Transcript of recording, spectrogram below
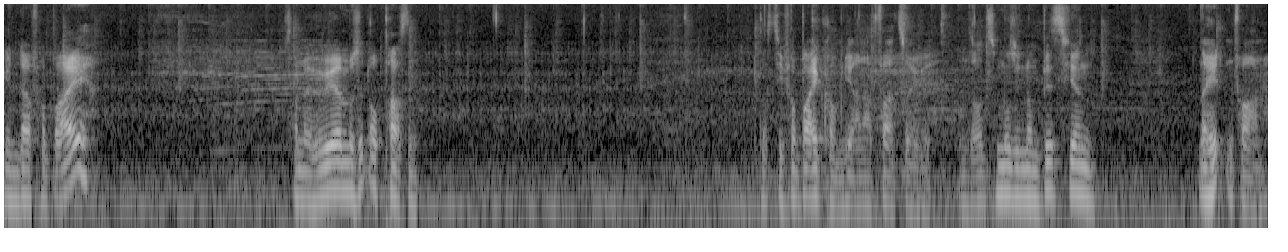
gehen da vorbei. Von der Höhe müssen auch passen. Dass die vorbeikommen, die anderen Fahrzeuge. Ansonsten muss ich noch ein bisschen nach hinten fahren.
